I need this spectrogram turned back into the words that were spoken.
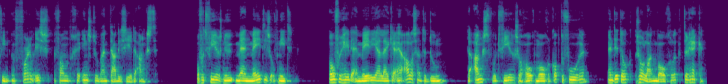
een vorm is van geïnstrumentaliseerde angst. Of het virus nu man-made is of niet, overheden en media lijken er alles aan te doen de angst voor het virus zo hoog mogelijk op te voeren en dit ook zo lang mogelijk te rekken.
